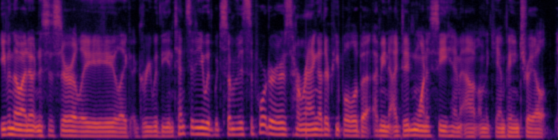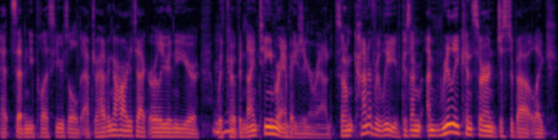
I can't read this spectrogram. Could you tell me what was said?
even though I don't necessarily like agree with the intensity with which some of his supporters harangue other people, but I mean, I didn't want to see him out on the campaign trail at 70 plus years old after having a heart attack earlier in the year with Mhm. COVID 19 rampaging around. So I'm kind of relieved because I'm, I'm really concerned just about like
